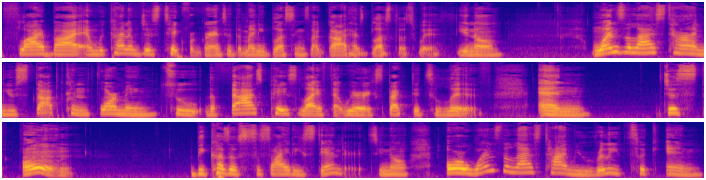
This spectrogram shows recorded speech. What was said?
fly by and we kind of just take for granted the many blessings that God has blessed us with, you know. When's the last time you stopped conforming to the fast paced life that we are expected to live and just own because of society's standards, you know? Or when's the last time you really took in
